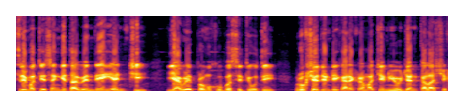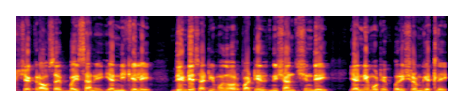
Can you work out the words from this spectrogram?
श्रीमती संगीता वेंदे यांची यावेळी प्रमुख उपस्थिती होती. वृक्षदिंडी कार्यक्रमाचे नियोजन कला शिक्षक रावसाहेब बैसाने यांनी केले. दिंडीसाठी मनोहर पाटील निशांत शिंदे यांनी मोठे परिश्रम घेतले.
